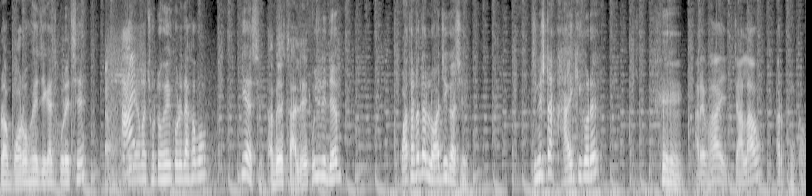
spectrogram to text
ওরা বড় হয়ে যে কাজ করেছে আমি আমার ছোট হয়ে করে দেখাবো কি আছে? আবে সালে। বুঝলি দেব কথাটা তো লজিক আছে। জিনিসটা খায় কি করে? আরে ভাই জ্বালাও আর ফোঁকাও।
